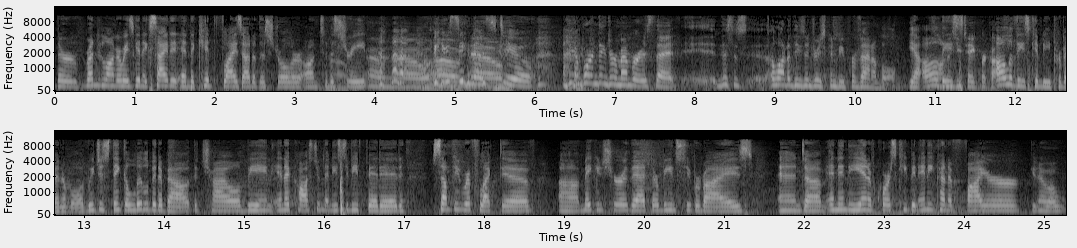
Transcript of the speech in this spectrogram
they're running along our ways, getting excited, and the kid flies out of the stroller onto the street. Oh no. We've oh, seen no. those too. The important thing to remember is that uh, this is a lot of these injuries can be preventable. Yeah, all as of these. as you take precautions. all of these can be preventable. If we just think a little bit about the child being in a costume that needs to be fitted, something reflective, uh, making sure that they're being supervised, and um, and in the end, of course, keeping any kind of fire, you know,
